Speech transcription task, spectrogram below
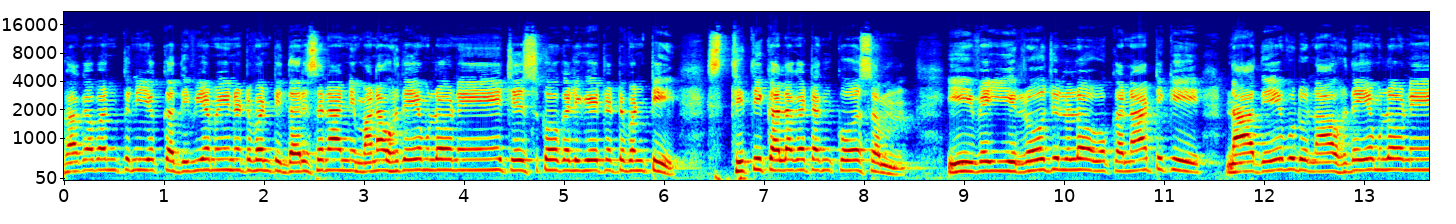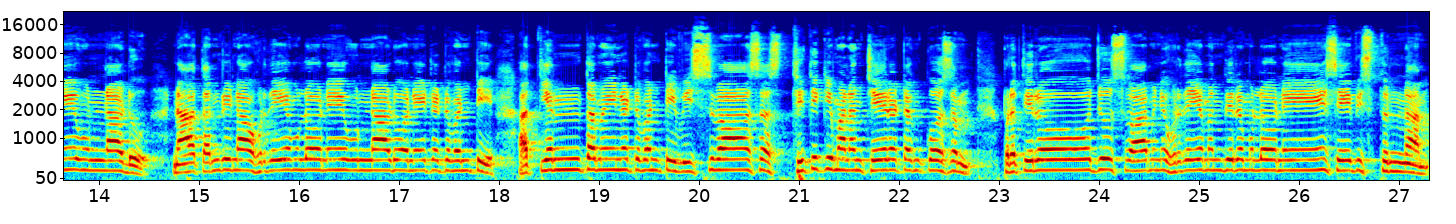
భగవంతుని యొక్క దివ్యమైనటువంటి దర్శనాన్ని మన హృదయంలోనే చేసుకోగలిగేటటువంటి స్థితి కలగటం కోసం ఈ వెయ్యి రోజులలో ఒకనాటికి నా దేవుడు నా హృదయంలోనే ఉన్నాడు నా తండ్రి నా హృదయంలోనే ఉన్నాడు అనేటటువంటి అత్యంతమైనటువంటి విశ్వాస స్థితికి మనం చేరటం కోసం ప్రతిరోజు స్వామిని హృదయ మందిరంలోనే సేవిస్తున్నాం.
